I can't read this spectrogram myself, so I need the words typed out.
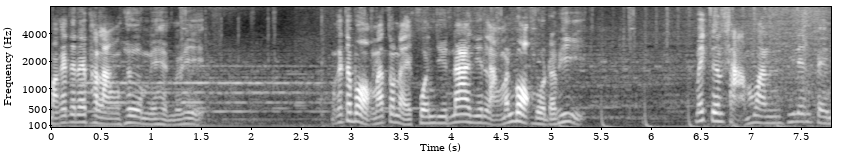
มันก็จะได้พลังเพิ่มเนี่ยเห็นไหมพี่ มันก็จะบอกนะตัวไหนควรยืนหน้ายืนหลังมันบอกหมดอะพี่ ไม่เกินสามวันที่เล่นเป็น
